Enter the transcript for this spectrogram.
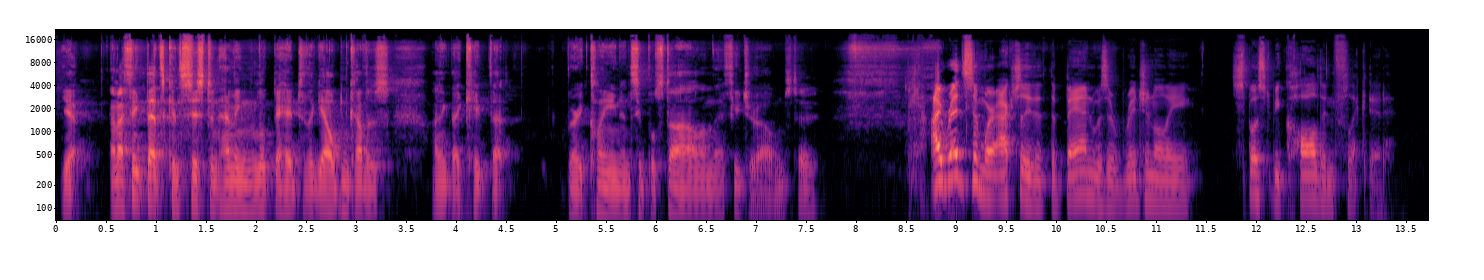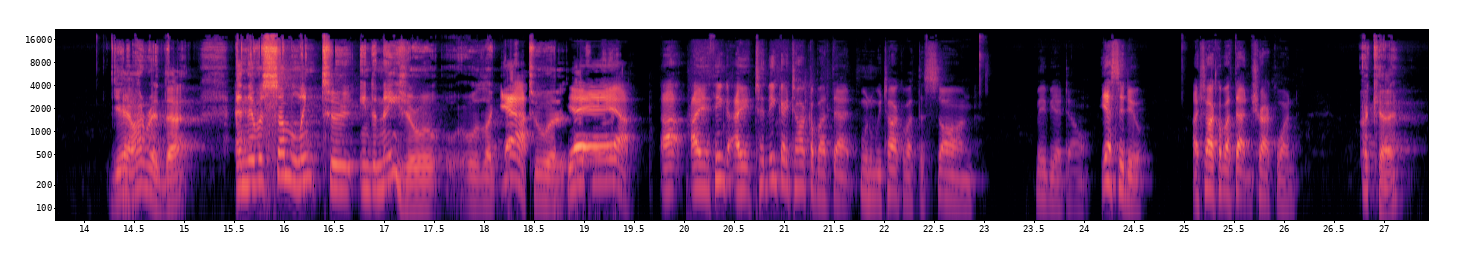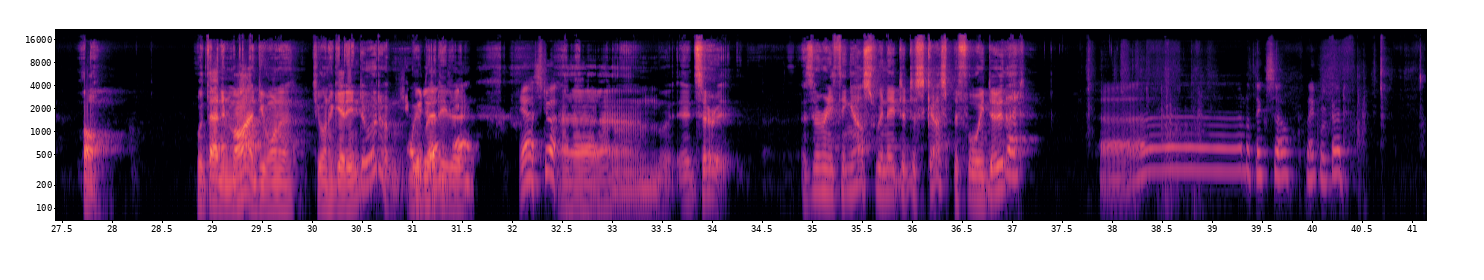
Yeah, and I think that's consistent. Having looked ahead to the album covers, I think they keep that very clean and simple style on their future albums too. I read somewhere actually that the band was originally supposed to be called Inflicted. Yeah, I read that, and there was some link to Indonesia, or, or like yeah, to a yeah, yeah, yeah. Uh, I think I think I talk about that when we talk about the song. Maybe I don't. Yes, I do. I talk about that in track one. Okay. Well, with that in mind, do you want to do you want to get into it? Are we, we ready to? Yeah. yeah. let's do it. Um, is there is there anything else we need to discuss before we do that? Uh, I don't think so. I think we're good.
